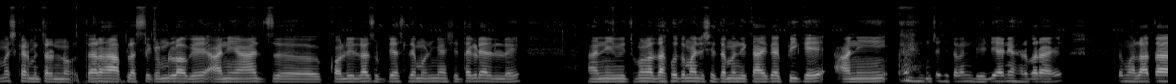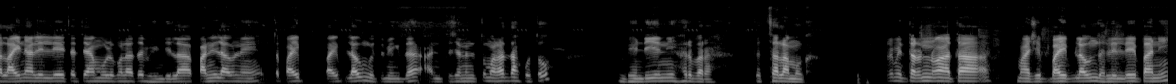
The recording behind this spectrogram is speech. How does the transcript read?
नमस्कार मित्रांनो तर हा आपला सेकंड ब्लॉग आहे आणि आज कॉलेजला सुट्टी असल्यामुळे मी आज शेताकडे आलेलो आहे. आणि मी तुम्हाला दाखवतो माझ्या शेतामध्ये काय काय पीक आहे आणि तुमच्या शेतामध्ये भेंडी आणि हरभरा आहे. तर मला आता लाईन आलेली आहे तर त्यामुळे मला आता भेंडीला पाणी लावणे आहे. तर पाईप पाईप लावून घेतो मी एकदा आणि त्याच्यानंतर तुम्हाला दाखवतो भेंडी आणि हरभरा. तर चला मग. तर मित्रांनो आता माझे पाईप लावून झालेले आहे पाणी.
